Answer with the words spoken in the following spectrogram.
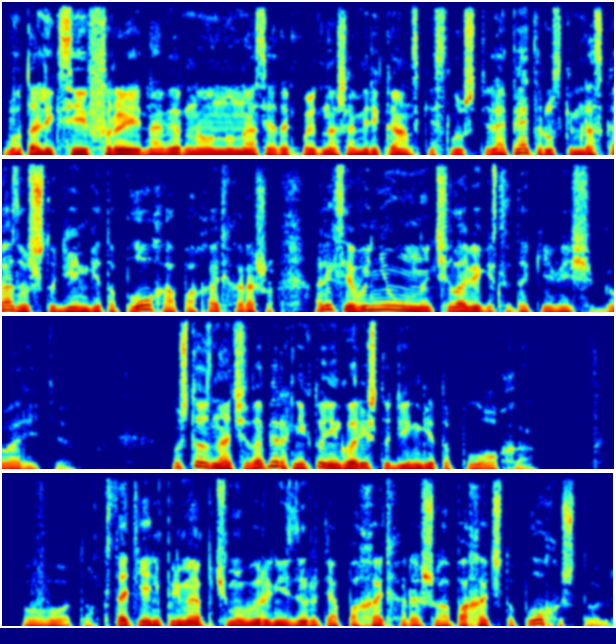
Вот Алексей Фрей, наверное, он у нас, я так понимаю, наш американский слушатель. Опять русским рассказывают, что деньги это плохо, а пахать хорошо. Алексей, вы не умный человек, если такие вещи говорите. Ну что значит? Во-первых, никто не говорит, что деньги это плохо. Вот. Кстати, я не понимаю, почему вы иронизируете, а пахать хорошо. А пахать что, плохо, что ли?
